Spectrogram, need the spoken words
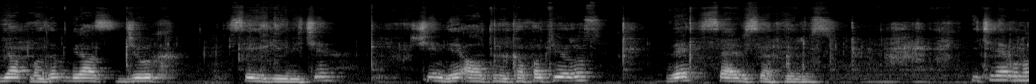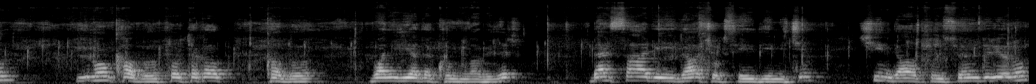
yapmadım. Biraz cıvık sevdiğim için. Şimdi altını kapatıyoruz ve servis yapıyoruz. İçine bunun limon kabuğu, portakal kabuğu, vanilya da konulabilir. Ben sadeyi daha çok sevdiğim için şimdi altını söndürüyorum.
